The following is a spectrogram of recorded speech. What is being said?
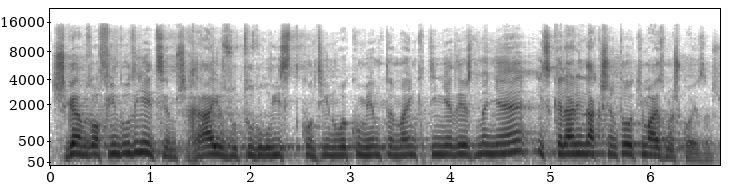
Chegamos ao fim do dia e dissemos, raios, o to-do list continua com o mesmo tamanho que tinha desde manhã e se calhar ainda acrescentou aqui mais umas coisas.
